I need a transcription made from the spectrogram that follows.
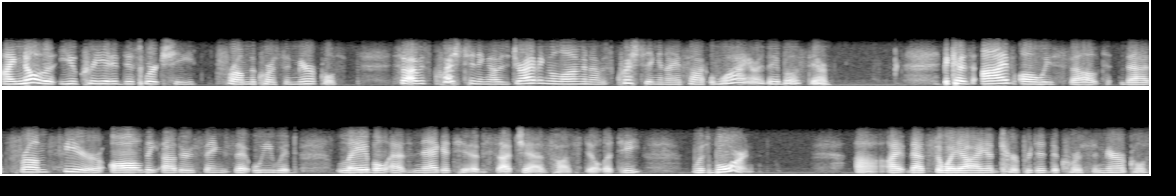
I know that you created this worksheet from the Course in Miracles. So I was questioning, I was driving along and I was questioning and I thought, why are they both there? Because I've always felt that from fear, all the other things that we would label as negative, such as hostility, was born. Uh, I, that's the way I interpreted the Course in Miracles.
